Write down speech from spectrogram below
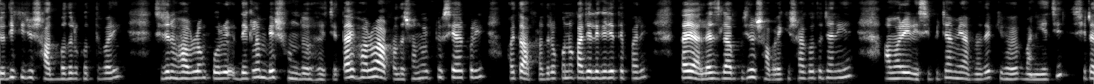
যদি কিছু স্বাদ বদল করতে পারি। সেজন্য ভাবলাম করে দেখলাম বেশ সুন্দর হয়েছে। তাই ভাবলাম আপনাদের সঙ্গেও একটু শেয়ার করি। হয়তো আপনাদেরও কোনো কাজে লেগে যেতে পারে। তাই আলহাজ লাভ কিচেনে সবাইকে স্বাগত জানিয়ে আমার এই রেসিপিটা আমি আপনাদের কীভাবে বানিয়েছি সেটা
